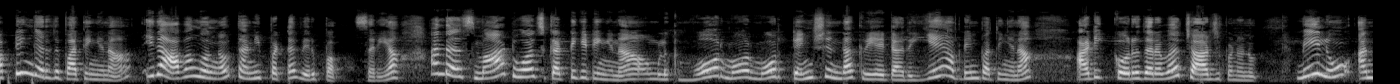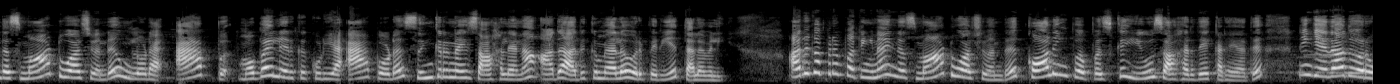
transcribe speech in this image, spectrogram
அப்படிங்கிறது பார்த்தீங்கன்னா இது அவங்கவுங்க தனிப்பட்ட விருப்பம் சரியா? அந்த ஸ்மார்ட் வாட்ச் கட்டிக்கிட்டிங்கன்னா உங்களுக்கு மோர் மோர் மோர் டென்ஷன் தான் க்ரியேட் ஆகுது. ஏன் அப்படின்னு பார்த்தீங்கன்னா அடிக்கு ஒரு தடவை சார்ஜ் பண்ணணும். மேலும் அந்த ஸ்மார்ட் வாட்ச் வந்து உங்களோட ஆப் மொபைல் இருக்கக்கூடிய ஆப்போட சிங்க்ரனைஸ் ஆகலைன்னா அது அதுக்கு மேலே ஒரு பெரிய தலைவலி. அதுக்கப்புறம் பார்த்தீங்கன்னா இந்த ஸ்மார்ட் வாட்ச் வந்து காலிங் பர்பஸ்க்கு யூஸ் ஆகிறதே கிடையாது. நீங்கள் ஏதாவது ஒரு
